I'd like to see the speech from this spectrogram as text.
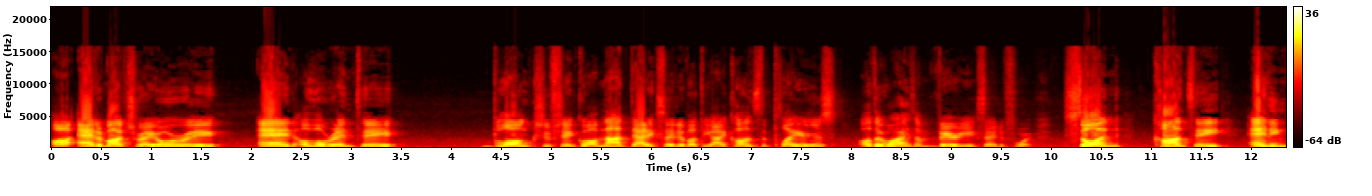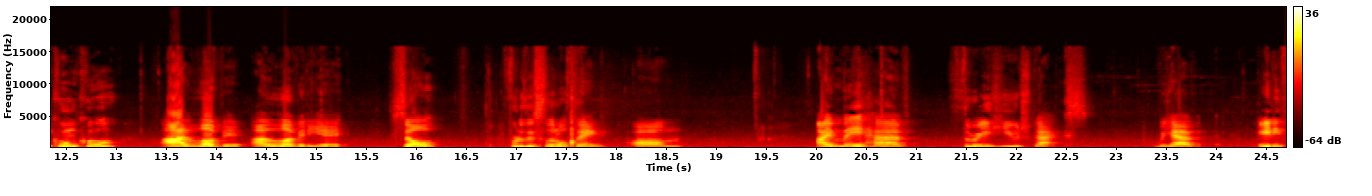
uh, Adama Traore and a Llorente. Blanc, Shevchenko. I'm not that excited about the icons. The players, otherwise, I'm very excited for. Son, Kante, and Nkunku. I love it. I love it, EA. So, for this little thing, um, I may have three huge packs. We have 80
